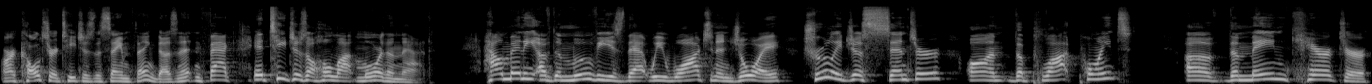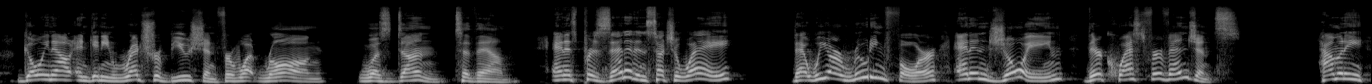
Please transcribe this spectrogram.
Our culture teaches the same thing, doesn't it? In fact, it teaches a whole lot more than that. How many of the movies that we watch and enjoy truly just center on the plot point of the main character going out and getting retribution for what wrong was done to them? And it's presented in such a way that we are rooting for and enjoying their quest for vengeance. How many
